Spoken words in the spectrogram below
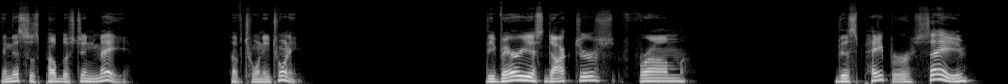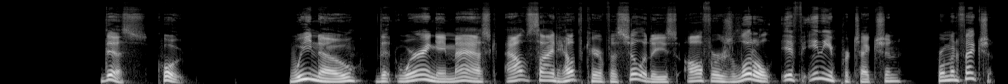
And this was published in May of 2020. The various doctors from this paper say this quote, We know that wearing a mask outside healthcare facilities offers little, if any, protection from infection.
